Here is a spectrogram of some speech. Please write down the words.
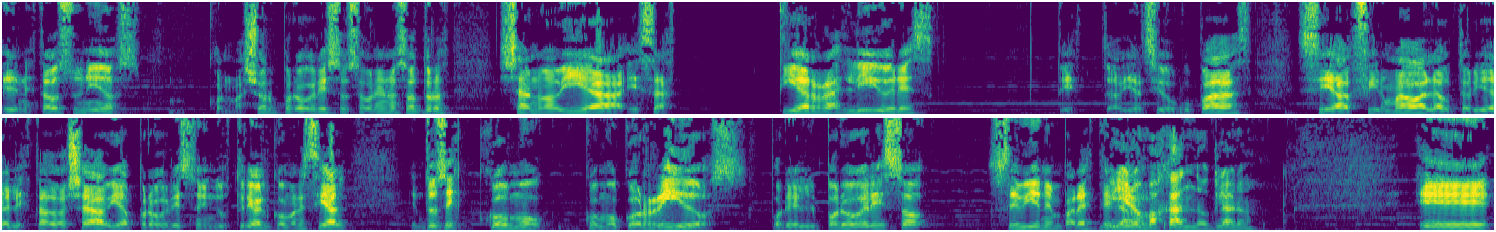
en Estados Unidos, con mayor progreso sobre nosotros. Ya no había esas tierras libres, habían sido ocupadas. Se afirmaba la autoridad del Estado allá, había progreso industrial, comercial. Entonces, como, como corridos por el progreso, se vienen para este Vinieron lado. bajando, claro. Eh,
